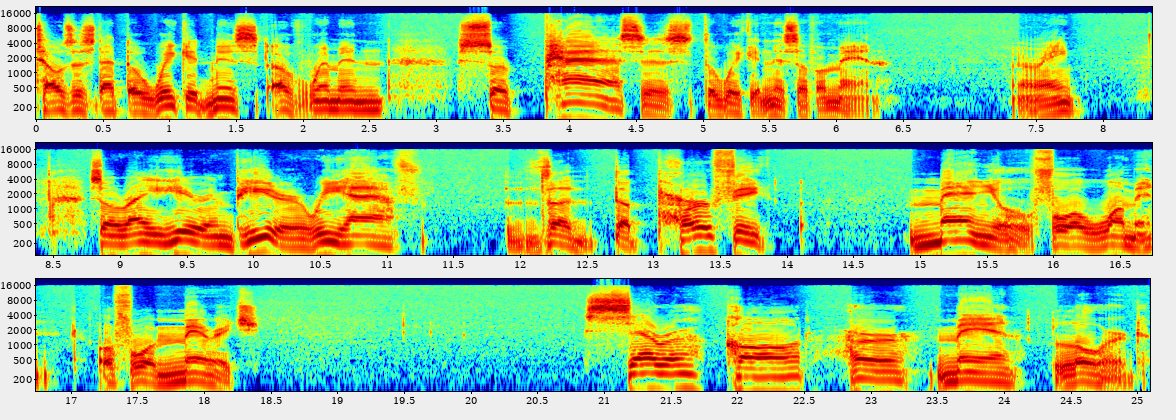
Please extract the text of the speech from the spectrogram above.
Tells us that the wickedness of women surpasses the wickedness of a man. All right? So right here in Peter, we have the the perfect manual for a woman or for a marriage. Sarah called her man Lord.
